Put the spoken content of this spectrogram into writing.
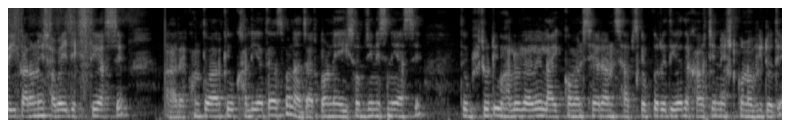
ওই কারণেই সবাই দেখতে আসছে। আর এখন তো আর কেউ খালি হাতে আসবে না, যার কারণে এই সব জিনিস নিয়ে আসছে। তো ভিডিওটি ভালো লাগলে like comment share and subscribe করে দিও। দেখা হচ্ছে নেক্সট কোনো ভিডিওতে।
